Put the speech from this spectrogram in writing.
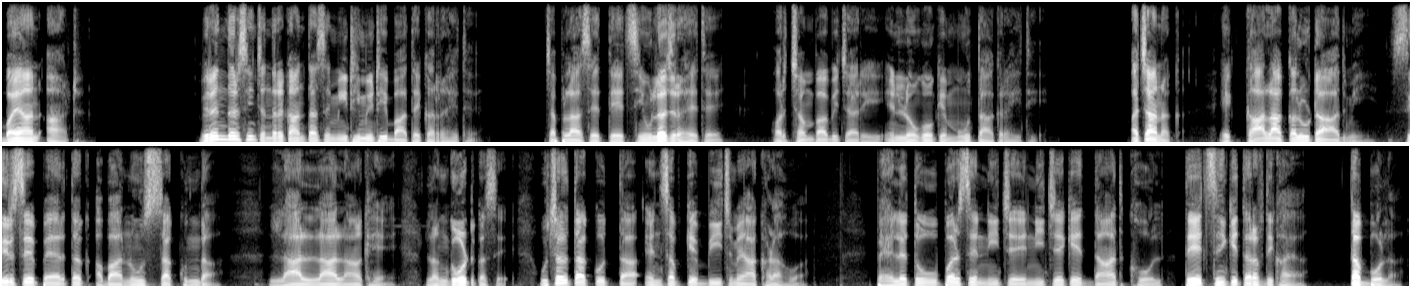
बयान आठ। वीरेंद्र सिंह चंद्रकांता से मीठी मीठी बातें कर रहे थे। चपला से तेज सिंह उलझ रहे थे और चंपा बिचारी इन लोगों के मुँह ताक रही थी। अचानक एक काला कलूटा आदमी सिर से पैर तक अबानूस सा कुंदा, लाल लाल आँखें, लंगोट कसे, उछलता कूदता इन सबके बीच में आ खड़ा हुआ। पहले तो ऊपर से नीचे नीचे के दांत खोल तेज सिंह की तरफ़ दिखाया। तब बोला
